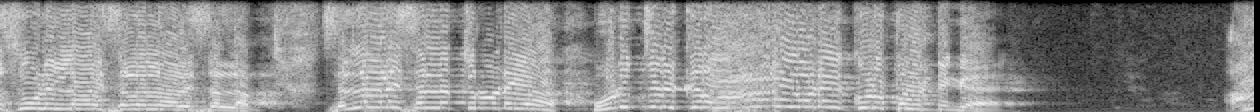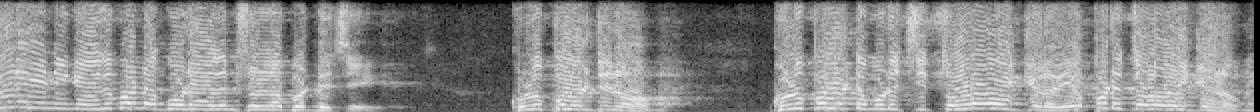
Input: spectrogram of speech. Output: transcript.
ரசூலில்லாஹி ஸல்லல்லாஹு அலைஹி வஸல்லம். ஸல்லல்லாஹு அலைஹி வஸல்லத்தினுடைய உடுத்திருக்கிற ஆடையோட குளிப்பாட்டுங்க ஆடையை நீங்க இது பண்ணக்கூடாதுன்னு சொல்லப்பட்டுச்சு. குளிப்பாட்டினோம் குளிப்பாட்டு முடிச்சு தொலை வைக்கிறது. எப்படி தொலை வைக்கணும்?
